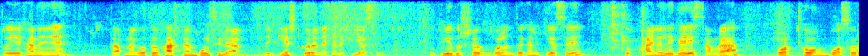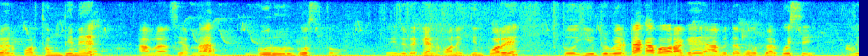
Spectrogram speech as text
তো এখানে, তো আপনাকে তো ফার্স্ট টাইম বলছিলাম যে গেস্ট করেন, এখানে কি আছে? তো প্রিয় দর্শক, বলেন তো এখানে কি আছে? তো ফাইনালি গাইস আমরা প্রথম বছরের প্রথম দিনে আমরা আনছি আপনার গরুর গোস্ত। তো এই যে দেখেন অনেক দিন পরে তো ইউটিউবের টাকা পাওয়ার আগে আবিদা বহুতবার কইছি যে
